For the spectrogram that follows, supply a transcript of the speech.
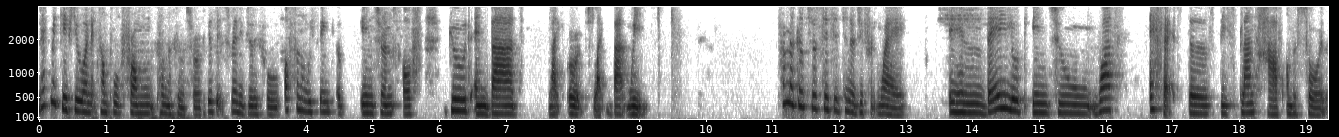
let me give you an example from permaculture because it's really beautiful. Often we think in terms of good and bad like herbs like bad weeds. Permaculture sees it in a different way. And they look into what effect does this plant have on the soil.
